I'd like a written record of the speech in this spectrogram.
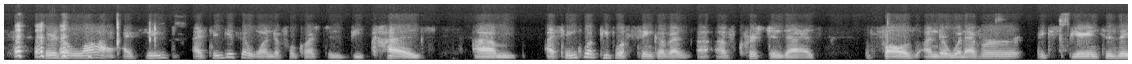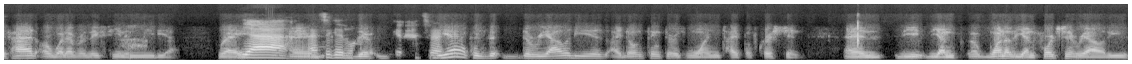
there's a lot. I think I think it's a wonderful question because um, I think what people think of as uh, of Christians as falls under whatever experiences they've had or whatever they've seen in media, right? Yeah, and that's a good one. Good answer. Yeah, because the, the reality is, I don't think there's one type of Christian, and the the un, one of the unfortunate realities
